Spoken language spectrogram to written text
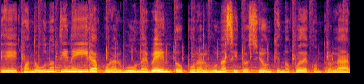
eh, cuando uno tiene ira por algún evento, por alguna situación que no puede controlar,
